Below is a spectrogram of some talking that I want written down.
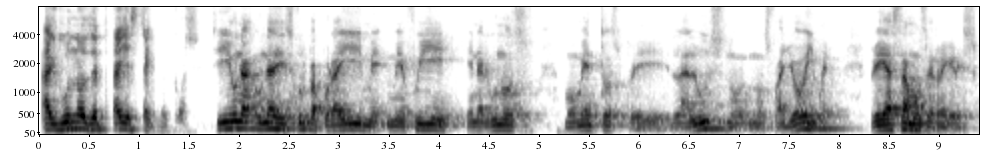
algunos detalles técnicos. Sí, una, una disculpa por ahí, me, me fui en algunos momentos, eh, la luz no, nos falló y bueno, pero ya estamos de regreso.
